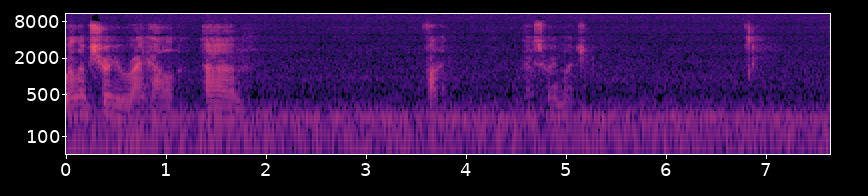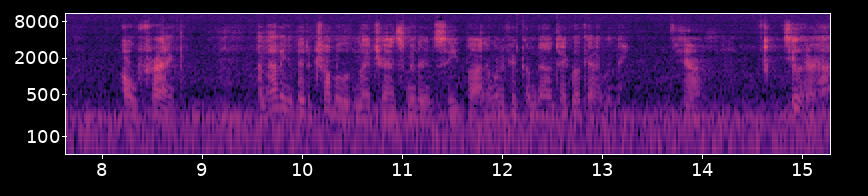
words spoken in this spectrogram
Well, I'm sure you're right, Hal. Um, fine. Thanks very much. Oh, Frank, I'm having a bit of trouble with my transmitter and C-pod. I wonder if you'd come down and take a look at it with me. Sure. See you later, Hal.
